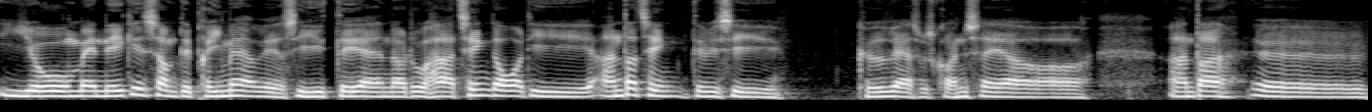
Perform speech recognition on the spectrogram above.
Jo, men ikke som det primære, vil jeg sige. Det er, når du har tænkt over de andre ting, det vil sige kød versus grøntsager og andre øh,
